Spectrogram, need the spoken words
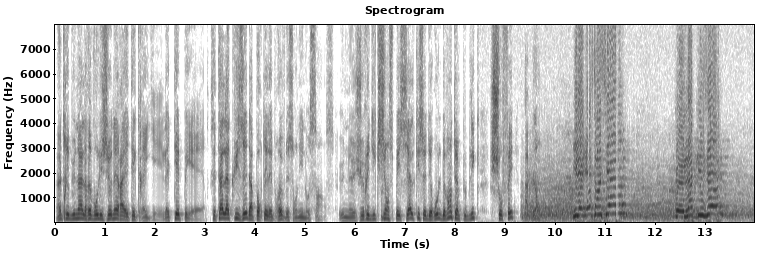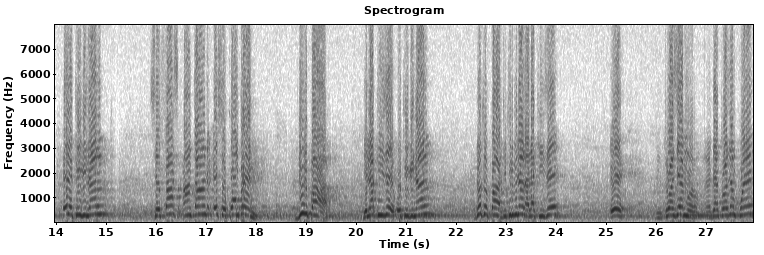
un tribunal révolutionnaire a été créé, les TPR. C'est à l'accusé d'apporter les preuves de son innocence. Une juridiction spéciale qui se déroule devant un public chauffé à blanc. Il est essentiel que l'accusé et le tribunal se fassent entendre et se comprennent. D'une part, de l'accusé au tribunal, d'autre part, du tribunal à l'accusé, et d'un troisième, troisième point,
